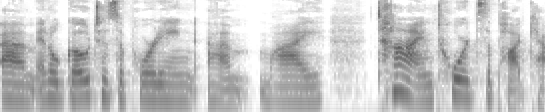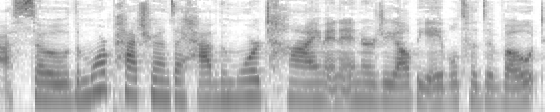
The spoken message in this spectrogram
Um, it'll go to supporting um, my time towards the podcast. So the more patrons I have, the more time and energy I'll be able to devote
